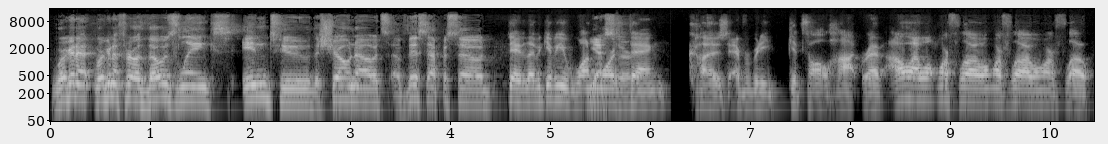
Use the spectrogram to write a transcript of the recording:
We're gonna we're gonna throw those links into the show notes of this episode. David, let me give you one Yes, more sir. thing because everybody gets all hot. Rev. Oh, I want more flow. I want more flow. I want more flow.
